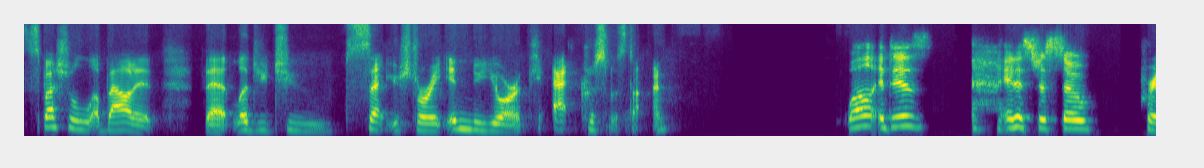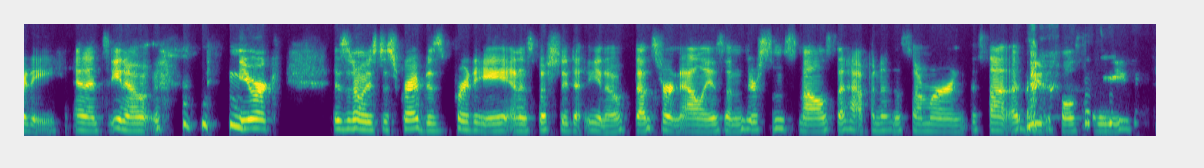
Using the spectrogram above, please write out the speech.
special about it that led you to set your story in New York at Christmas time? Well, it is it is just so pretty. And it's you know new york isn't always described as pretty and especially you know down certain alleys and there's some smells that happen in the summer and it's not a beautiful city.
